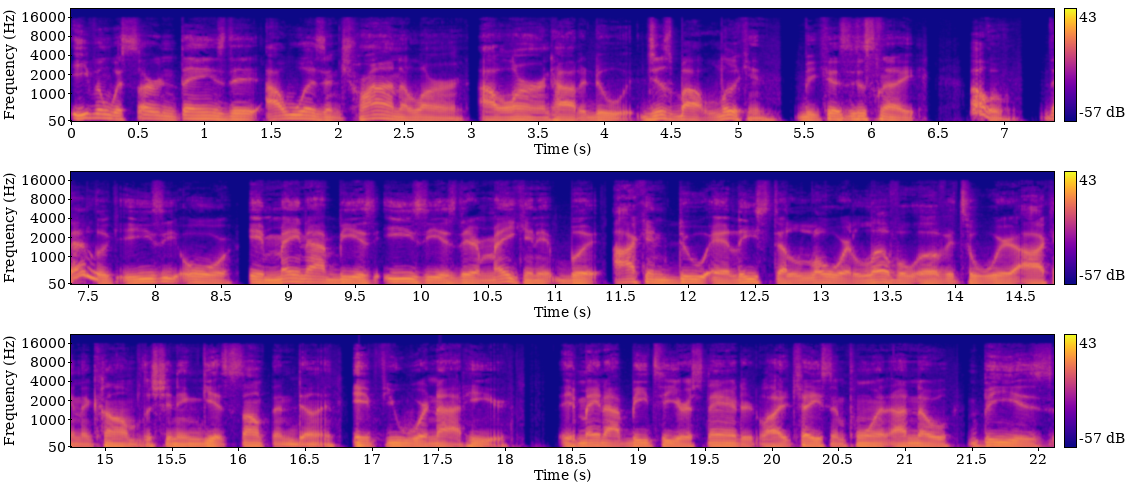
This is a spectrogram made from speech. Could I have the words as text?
even with certain things that I wasn't trying to learn, I learned how to do it just by looking because it's like oh, that look easy, or it may not be as easy as they're making it, but I can do at least a lower level of it to where I can accomplish it and get something done if you were not here. It may not be to your standard, like case in point. I know B is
